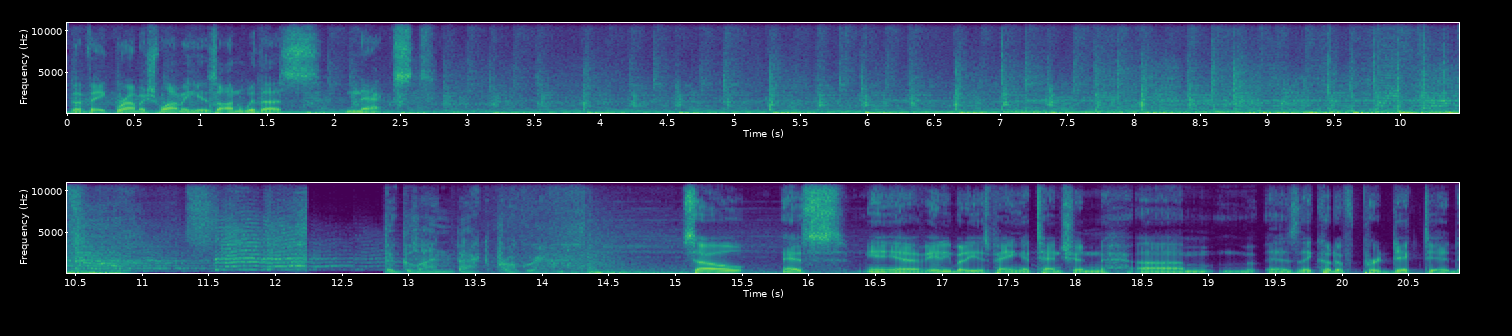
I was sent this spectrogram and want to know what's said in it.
Vivek Ramaswamy is on with us next. The Glenn Beck Program. So, as if anybody is paying attention, um, as they could have predicted,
